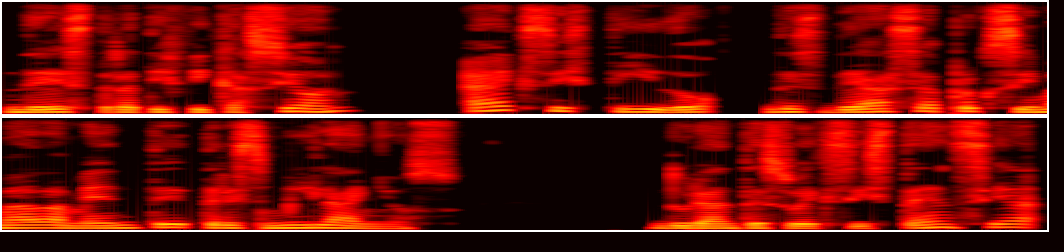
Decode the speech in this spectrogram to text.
de estratificación ha existido desde hace aproximadamente 3.000 años. Durante su existencia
